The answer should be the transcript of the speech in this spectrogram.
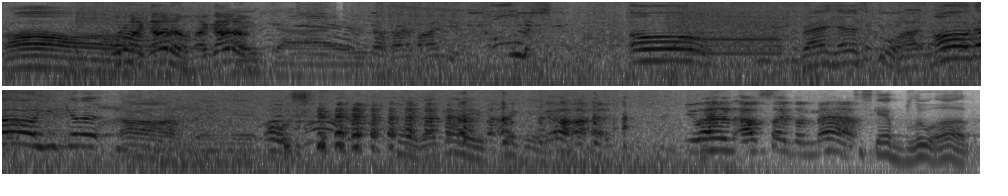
Oh. Oh no, I got him! I got him! right behind you. Oh shit! Oh, Bryan, that was cool. Huh? Oh no, he's gonna. Oh dang it! Oh, shit! Oh, that guy freaking- God. You landed outside the map. This guy blew up.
